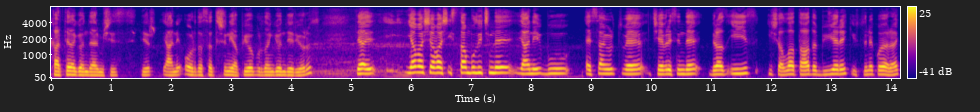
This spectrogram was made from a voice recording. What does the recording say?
kartela göndermişizdir. Yani orada satışını yapıyor, buradan gönderiyoruz. Ya, yavaş yavaş İstanbul içinde yani bu Esenyurt ve çevresinde biraz iyiyiz. İnşallah daha da büyüyerek üstüne koyarak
